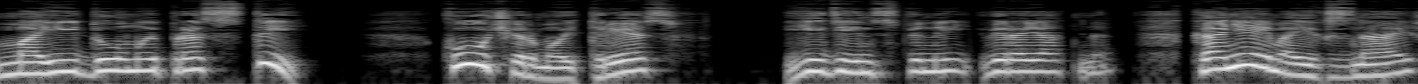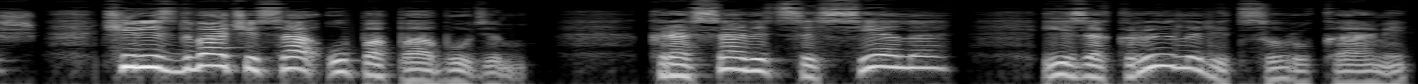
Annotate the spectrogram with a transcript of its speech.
«Мои думы просты. Кучер мой трезв, единственный, вероятно. Коней моих знаешь. Через два часа у папа будем». Красавица села и закрыла лицо руками.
